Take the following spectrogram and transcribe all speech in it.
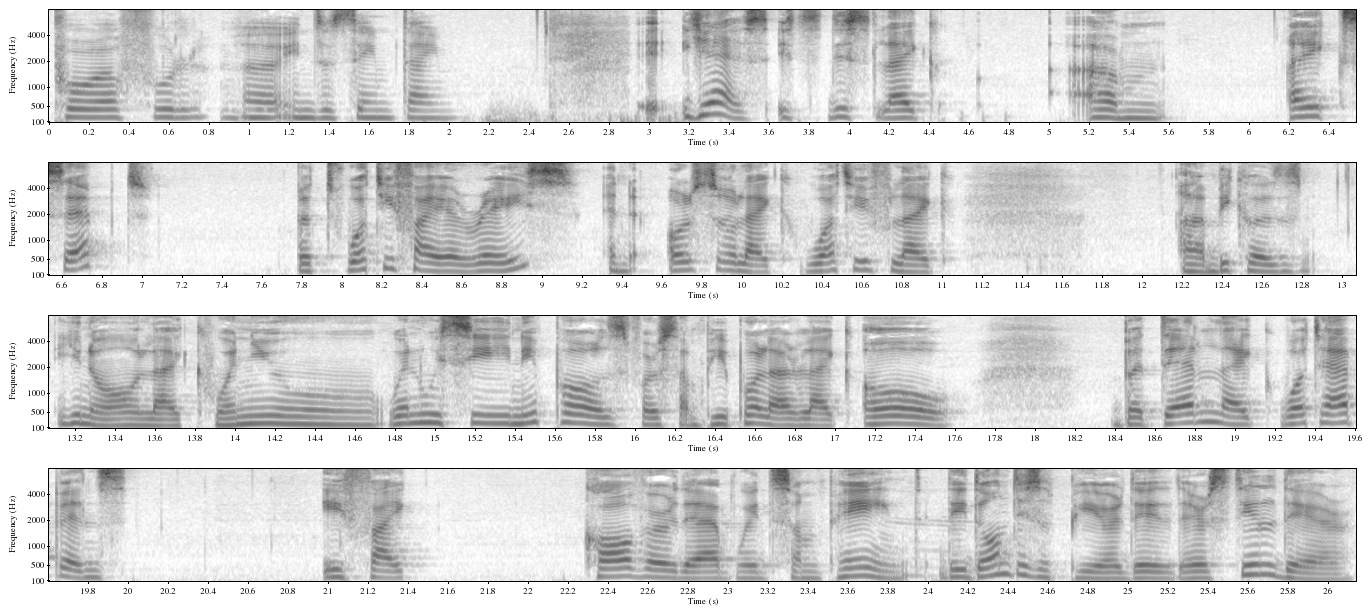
powerful uh, in the same time. Uh, yes it's this like um i accept but what if i erase? And also like what if like uh, because you know like when you when we see nipples for some people are like oh but then like what happens if i cover them with some paint? They don't disappear they, they're still there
